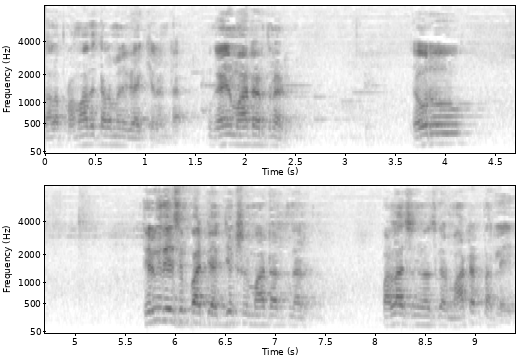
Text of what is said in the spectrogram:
చాలా ప్రమాదకరమైన వ్యాఖ్యలంట. ఒక ఆయన మాట్లాడుతున్నాడు. ఎవరు? తెలుగుదేశం పార్టీ అధ్యక్షులు మాట్లాడుతున్నారు. పల్లా శ్రీనివాస్ గారు మాట్లాడతారులే.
